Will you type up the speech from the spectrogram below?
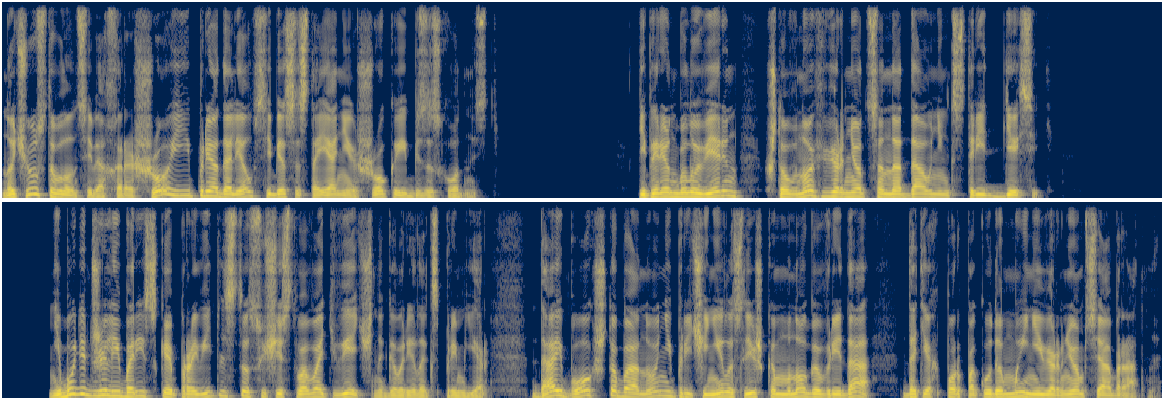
но чувствовал он себя хорошо и преодолел в себе состояние шока и безысходности. Теперь он был уверен, что вновь вернется на Даунинг-стрит 10. «Не будет же лейбористское правительство существовать вечно», — говорил экс-премьер. «Дай бог, чтобы оно не причинило слишком много вреда до тех пор, покуда мы не вернемся обратно».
